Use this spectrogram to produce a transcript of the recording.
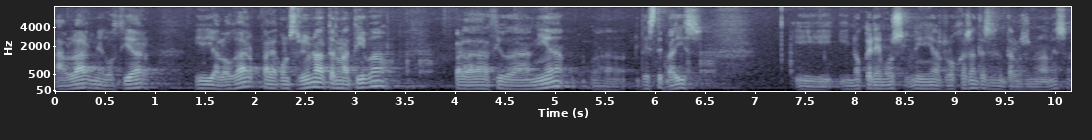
uh, hablar, negociar y dialogar para construir una alternativa para la ciudadanía uh, de este país. Y, no queremos líneas rojas antes de sentarnos en una mesa.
